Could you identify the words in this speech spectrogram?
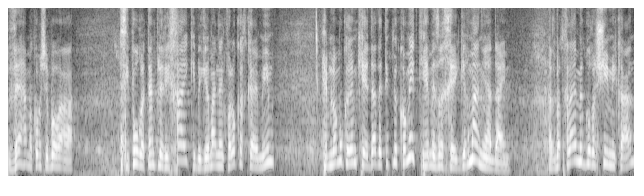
זה המקום שבו הסיפור הטמפלרי חי, כי בגרמניה הם כבר לא כך קיימים, הם לא מוכרים כעדה דתית מקומית, כי הם אזרחי גרמניה עדיין. אז בהתחלה הם מגורשים מכאן,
